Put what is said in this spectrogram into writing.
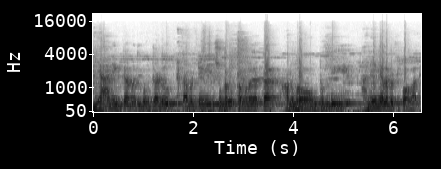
జ్ఞాని ఇంకా బతుకుంటాడు కాబట్టి సుఖ దుఃఖముల యొక్క అనుభవం ఉంటుంది అని నిలబెట్టుకోవాలి.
